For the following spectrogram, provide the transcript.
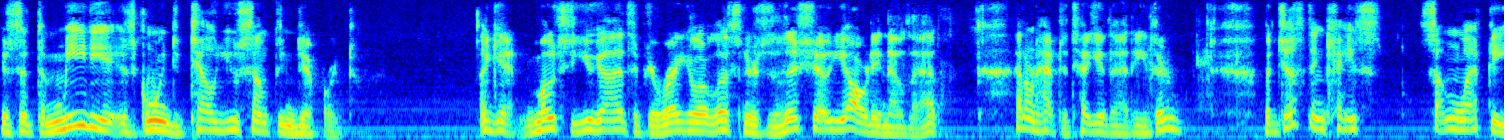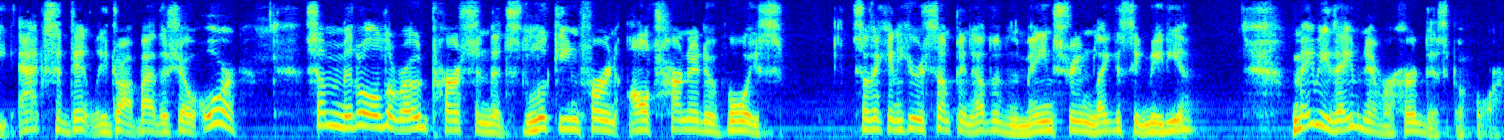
is that the media is going to tell you something different. Again, most of you guys, if you're regular listeners to this show, you already know that. I don't have to tell you that either. But just in case some lefty accidentally dropped by the show, or some middle of the road person that's looking for an alternative voice so they can hear something other than the mainstream legacy media? Maybe they've never heard this before.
